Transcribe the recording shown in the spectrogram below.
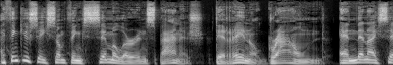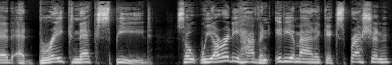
I think you say something similar in Spanish terreno, ground. And then I said at breakneck speed. So we already have an idiomatic expression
